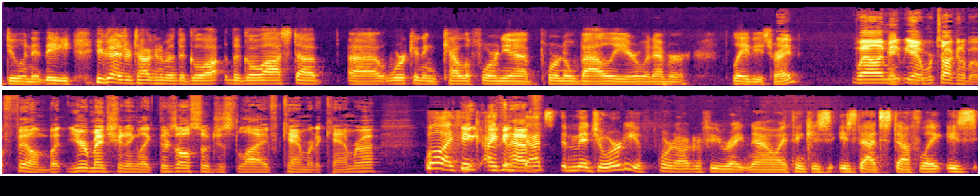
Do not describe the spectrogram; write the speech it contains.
doing it. They you guys are talking about the glo- the glossed up uh, working in California, Porno Valley or whatever, ladies, right? Well, I mean, yeah, we're talking about film, but you're mentioning like there's also just live camera to camera. Well, I think you I think have- that's the majority of pornography right now. I think is is that stuff like is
